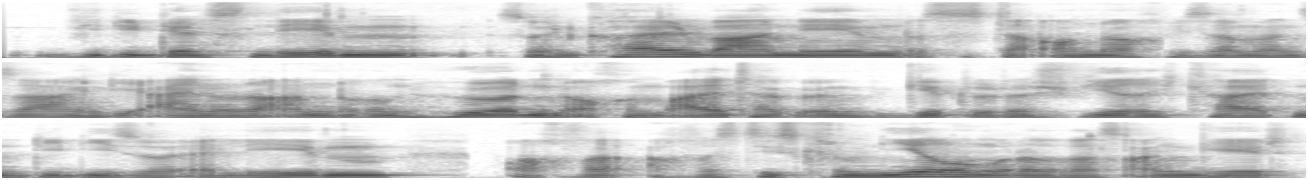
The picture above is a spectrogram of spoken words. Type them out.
wie die das Leben so in Köln wahrnehmen, dass es da auch noch, wie soll man sagen, die ein oder anderen Hürden auch im Alltag irgendwie gibt oder Schwierigkeiten, die die so erleben, auch, auch was Diskriminierung oder was angeht.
